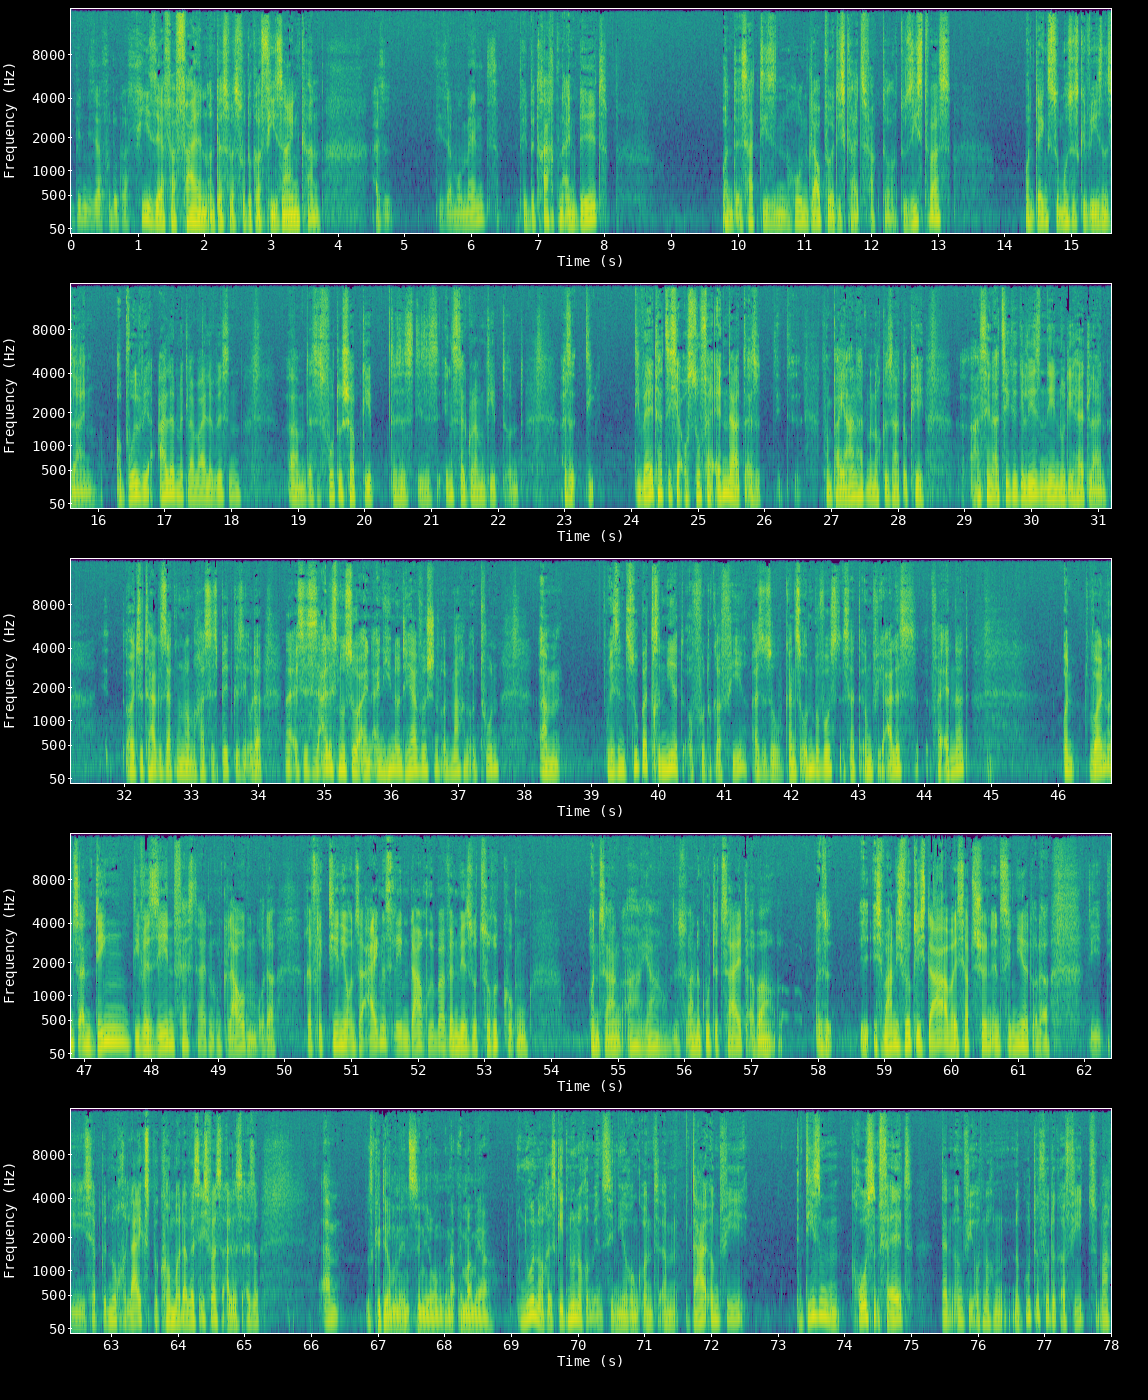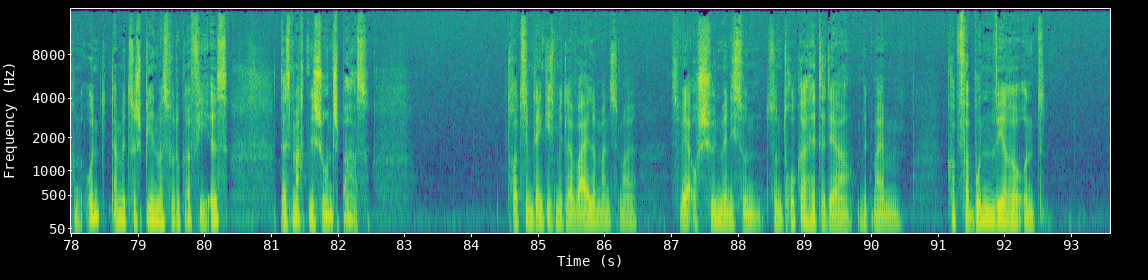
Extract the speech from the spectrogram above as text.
bin dieser Fotografie sehr verfallen und das, was Fotografie sein kann. Also dieser Moment, wir betrachten ein Bild und es hat diesen hohen Glaubwürdigkeitsfaktor. Du siehst was und denkst, so muss es gewesen sein. Obwohl wir alle mittlerweile wissen, ähm, dass es Photoshop gibt, dass es dieses Instagram gibt und also die, die Welt hat sich ja auch so verändert. Also die, vor ein paar Jahren hat man noch gesagt, okay, hast du den Artikel gelesen? Nee, nur die Headline. Heutzutage sagt nur noch, hast du das Bild gesehen? Oder na, es ist alles nur so ein, ein Hin- und Herwischen und Machen und Tun. Ähm, wir sind super trainiert auf Fotografie, also so ganz unbewusst. Es hat irgendwie alles verändert und wollen uns an Dingen, die wir sehen, festhalten und glauben oder reflektieren hier unser eigenes Leben darüber, wenn wir so zurückgucken und sagen, ah ja, das war eine gute Zeit, aber also ich war nicht wirklich da, aber ich habe es schön inszeniert oder die, die, ich habe genug Likes bekommen oder weiß ich was alles. Also ähm, Es geht ja um eine Inszenierung, immer mehr. nur noch, es geht nur noch um Inszenierung und ähm, da irgendwie in diesem großen Feld dann irgendwie auch noch ein, eine gute Fotografie zu machen und damit zu spielen, was Fotografie ist, das macht mir schon Spaß. Trotzdem denke ich mittlerweile manchmal, es wäre auch schön, wenn ich so, ein, so einen Drucker hätte, der mit meinem Kopf verbunden wäre und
